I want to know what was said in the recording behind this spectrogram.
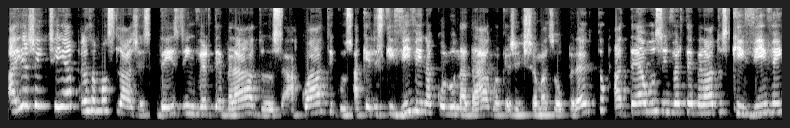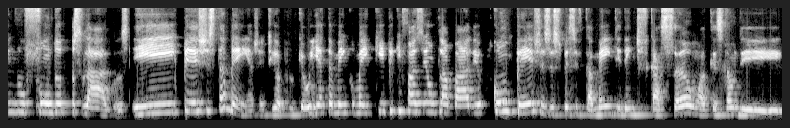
Aí a gente ia para as amostragens, desde invertebrados, aquáticos, aqueles que vivem na coluna d'água, que a gente chama zooplâncton, até os invertebrados que vivem no fundo dos lagos. E peixes também, a gente, porque eu ia também com uma equipe que fazia um trabalho com peixes especificamente, identificação, a questão de,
